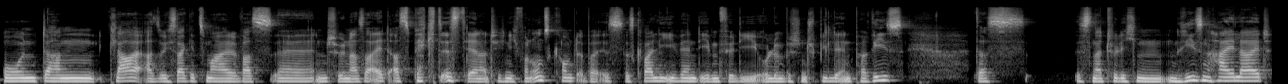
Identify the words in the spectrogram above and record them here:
Und dann, klar, also ich sage jetzt mal, was äh, ein schöner Seitaspekt ist, der natürlich nicht von uns kommt, aber ist das Quali-Event eben für die Olympischen Spiele in Paris. Das ist natürlich ein, ein Riesenhighlight.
